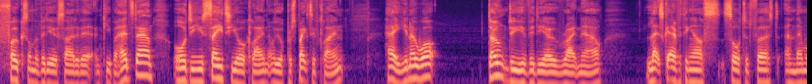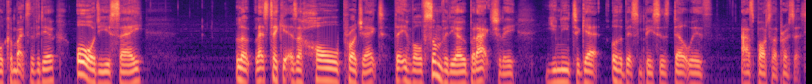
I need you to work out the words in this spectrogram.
focus on the video side of it and keep our heads down? Or do you say to your client or your prospective client, hey, you know what? Don't do your video right now. Let's get everything else sorted first and then we'll come back to the video. Or do you say, look, let's take it as a whole project that involves some video, but actually you need to get other bits and pieces dealt with as part of that process.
